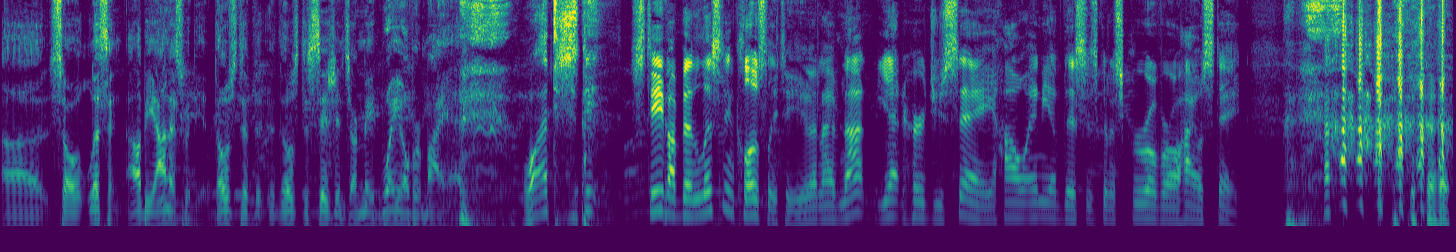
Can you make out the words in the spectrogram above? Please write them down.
Uh, so listen, I'll be honest with you; those de- those decisions are made way over my head. what, Steve, Steve? I've been listening closely to you, and I've not yet heard you say how any of this is going to screw over Ohio State. uh,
